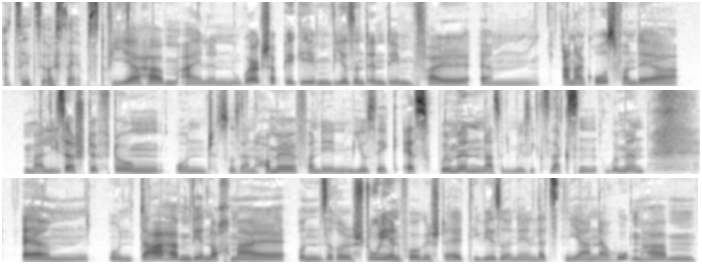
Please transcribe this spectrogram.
erzählt sie euch selbst. Wir haben einen Workshop gegeben. Wir sind in dem Fall ähm, Anna Groß von der Malisa Stiftung und Susanne Hommel von den Music S Women, also die Music Sachsen Women. Ähm, und da haben wir nochmal unsere Studien vorgestellt, die wir so in den letzten Jahren erhoben haben,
